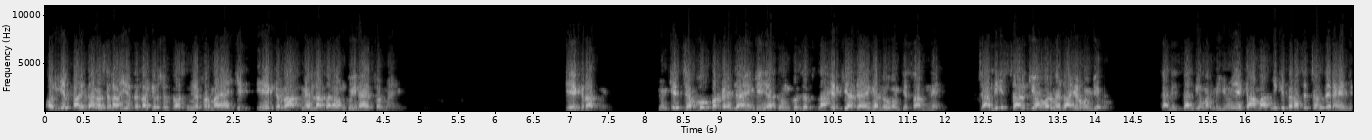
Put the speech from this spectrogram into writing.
اور یہ قائدانہ صلاحیت اللہ کے رسول وسلم نے فرمایا ہے کہ ایک رات میں اللہ تعالیٰ ان کو عنایت فرمائیں گے۔ ایک رات میں۔ کیونکہ جب وہ پکڑے جائیں گے یا ان کو جب ظاہر کیا جائے گا لوگوں کے سامنے، چالیس سال کی عمر میں ظاہر ہوں گے وہ۔ چالیس سال کی عمر میں یوں ہی ایک عام آدمی کی طرح سے چلتے رہیں گے۔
